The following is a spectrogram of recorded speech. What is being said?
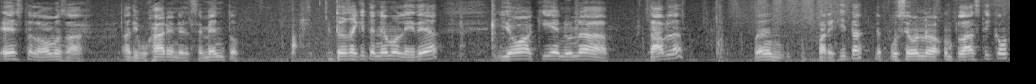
esto lo vamos a, a, dibujar en el cemento. Entonces aquí tenemos la idea. Yo aquí en una tabla en parejita le puse un plástico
